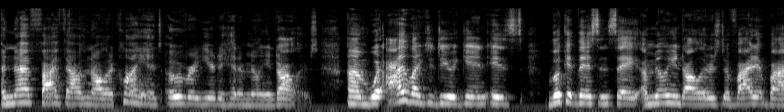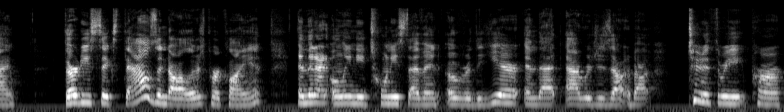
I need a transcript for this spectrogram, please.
enough $5,000 clients over a year to hit a million dollars. Um, what I like to do again is look at this and say a million dollars divided by $36,000 per client and then I'd only need 27 over the year, and that averages out about two to three per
